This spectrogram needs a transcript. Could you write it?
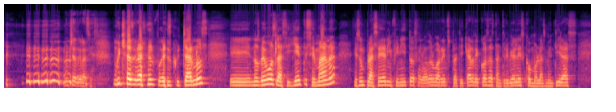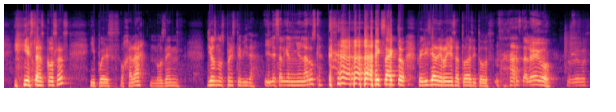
Muchas gracias. Muchas gracias por escucharnos. Eh, nos vemos la siguiente semana. Es un placer infinito, Salvador Barrientos, platicar de cosas tan triviales como las mentiras y estas cosas. Y pues ojalá nos den, Dios nos preste vida. Y le salga el niño en la rosca. Exacto. Feliz Día de Reyes a todas y todos. Hasta luego. Nos vemos.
